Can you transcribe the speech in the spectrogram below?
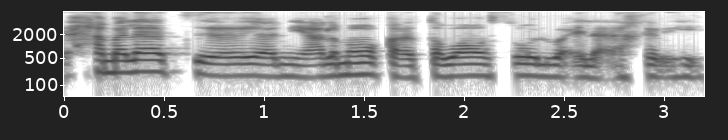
حملات يعني على مواقع التواصل وإلى آخره.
